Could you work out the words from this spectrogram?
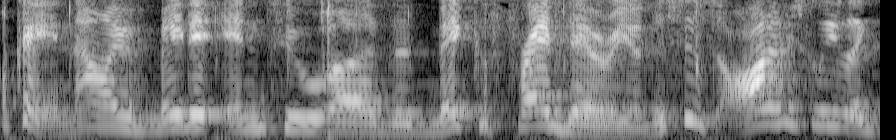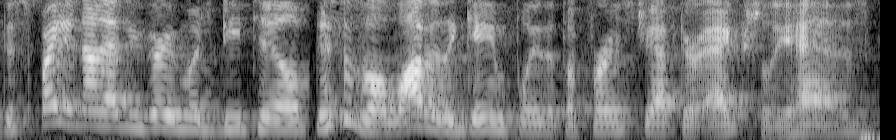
Okay, and now I've made it into uh, the make a friend area. This is honestly, like, despite it not having very much detail, this is a lot of the gameplay that the first chapter actually has.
